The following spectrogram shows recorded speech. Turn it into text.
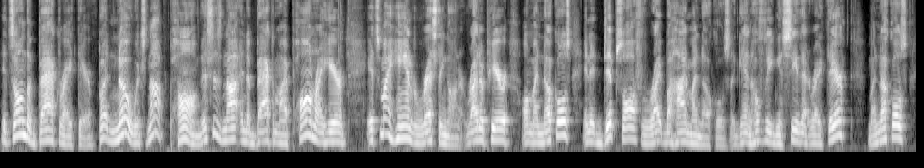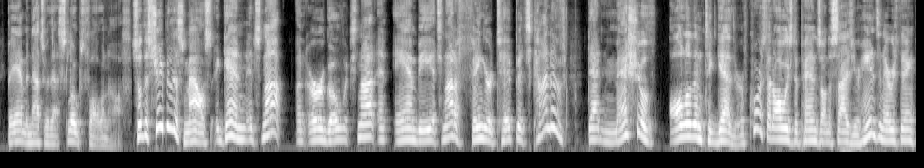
it's on the back right there. But no, it's not palm. This is not in the back of my palm right here. It's my hand resting on it right up here on my knuckles and it dips off right behind my knuckles. Again, hopefully you can see that right there. My knuckles, bam, and that's where that slope's falling off. So the shape of this mouse, again, it's not an ergo, it's not an ambi, it's not a fingertip. It's kind of that mesh of all of them together. Of course, that always depends on the size of your hands and everything,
